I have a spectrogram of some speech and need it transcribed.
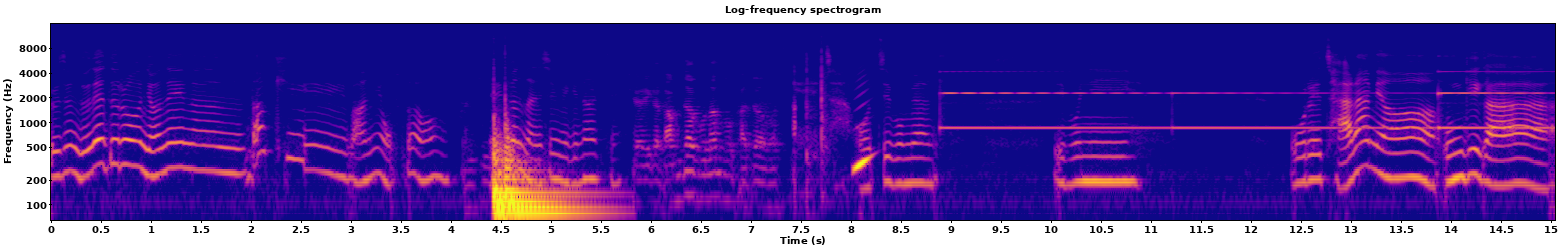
요즘 눈에 들어온 연예인은 딱히 많이 없어요 관심 일편단심이긴 하지 저희가 남자분 한분 가져와 봤어요. 자 어찌 보면 이분이 올해 잘하면 운기가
